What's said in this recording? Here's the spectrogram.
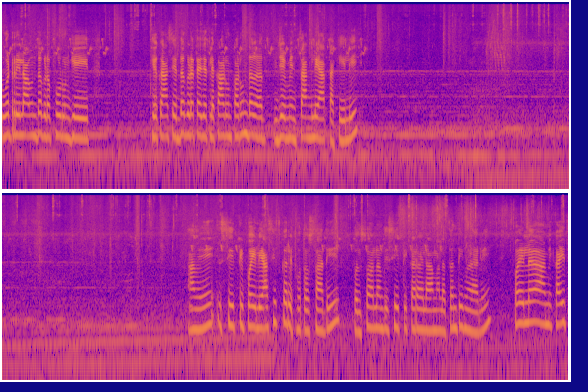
वटरी लावून दगड फोडून घेत. हे का असे दगड त्याच्यातले काढून काढून दगड जमीन चांगली आता केली. आम्ही शेती पहिले अशीच करीत होतो साधी पण स्वावलंबी शेती करायला आम्हाला संधी मिळाली. पहिलं आम्ही काहीच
